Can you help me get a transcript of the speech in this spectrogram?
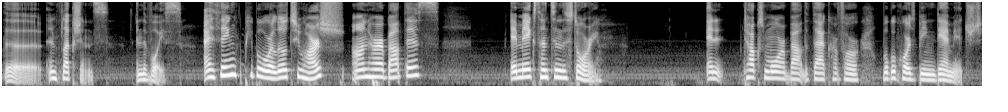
the inflections in the voice. I think people were a little too harsh on her about this. It makes sense in the story. And talks more about the fact of her vocal cords being damaged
